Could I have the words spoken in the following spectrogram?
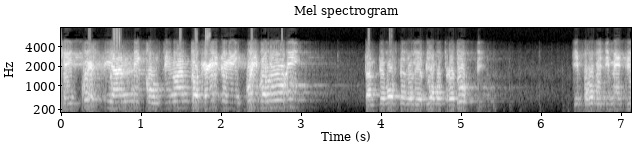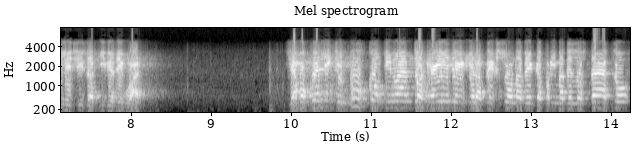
che in questi anni, continuando a credere in quei valori, tante volte non li abbiamo tradotti in provvedimenti legislativi adeguati. Siamo quelli che pur continuando a credere che la persona venga prima dello Stato,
